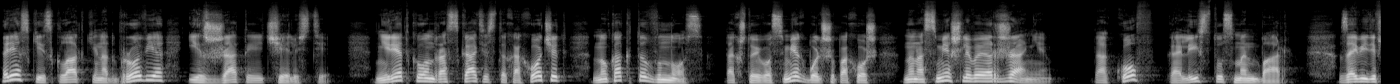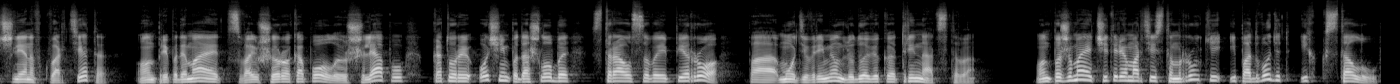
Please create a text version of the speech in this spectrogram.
резкие складки надбровья и сжатые челюсти. Нередко он раскатисто хохочет, но как-то в нос, так что его смех больше похож на насмешливое ржание. Таков Калистус Менбар. Завидев членов квартета, он приподнимает свою широкополую шляпу, которой очень подошло бы страусовое перо по моде времен Людовика XIII. Он пожимает четырем артистам руки и подводит их к столу,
